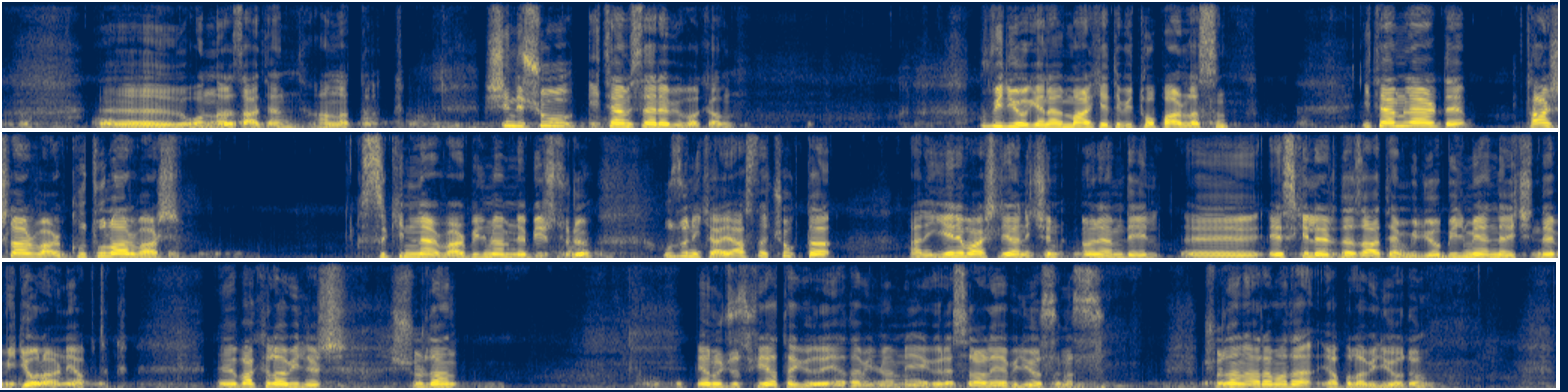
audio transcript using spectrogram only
Ee, onları zaten anlattık. Şimdi şu itemslere bir bakalım. Bu video genel marketi bir toparlasın. İtemlerde taşlar var, kutular var, skinler var, bilmem ne bir sürü uzun hikaye. Aslında çok da hani yeni başlayan için önemli değil. Ee, eskileri de zaten biliyor. Bilmeyenler için de videolarını yaptık. Ee, bakılabilir. Şuradan en ucuz fiyata göre ya da bilmem neye göre sıralayabiliyorsunuz. Şuradan aramada yapılabiliyordu.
